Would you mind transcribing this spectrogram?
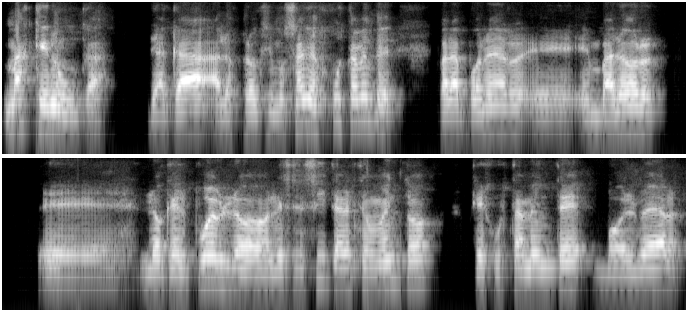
más que nunca, de acá a los próximos años, justamente para poner eh, en valor eh, lo que el pueblo necesita en este momento, que es justamente volver,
